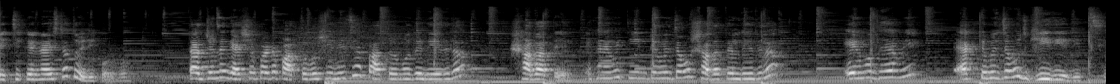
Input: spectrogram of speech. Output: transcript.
এই চিকেন রাইসটা তৈরি করব। তার জন্য গ্যাসের পর একটা পাত্র বসিয়ে দিয়েছি পাত্রের মধ্যে দিয়ে দিলাম সাদা তেল। এখানে আমি তিন টেবিল চামচ সাদা তেল দিয়ে দিলাম। এর মধ্যে আমি এক টেবিল চামচ ঘি দিয়ে দিচ্ছি।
